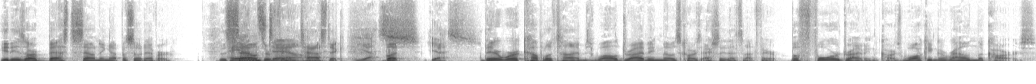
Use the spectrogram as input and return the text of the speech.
It is our best sounding episode ever. The Hands sounds are down. fantastic. Yes. But yes. there were a couple of times while driving those cars, actually, that's not fair, before driving the cars, walking around the cars,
